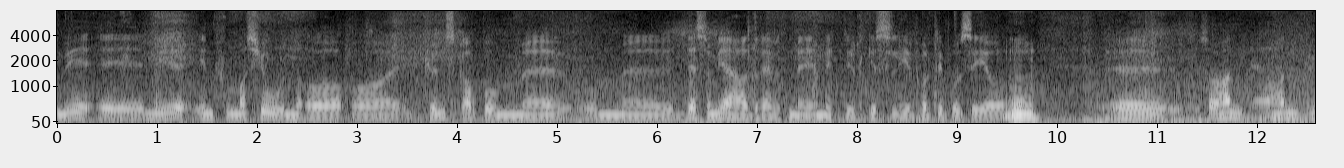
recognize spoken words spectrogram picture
mye, eh, mye informasjon og, og, kunnskap om, eh, om, eh, det som jeg har drevet med i mitt yrkesliv, holdt jeg på å si. Og, mm. så han, han vi,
